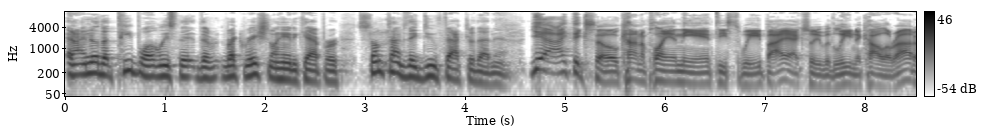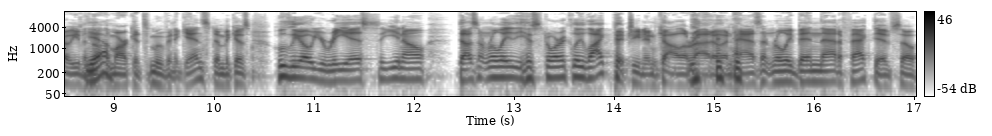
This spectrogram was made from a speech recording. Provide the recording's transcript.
And I know that people, at least the, the recreational handicapper, sometimes they do factor that in. Yeah, I think so. Kind of playing the anti sweep. I actually would lean to Colorado, even Yeah. though the market's moving against him, because Julio Urias, you know, doesn't really historically like pitching in Colorado and hasn't really been that effective. So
